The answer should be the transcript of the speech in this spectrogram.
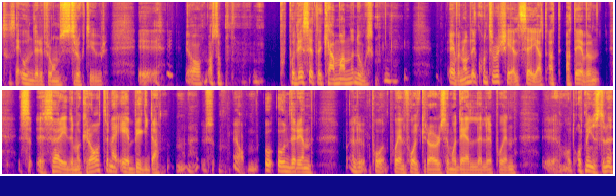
så att säga, underifrån struktur. Eh, ja, alltså, på det sättet kan man nog även om det är kontroversiellt, säga att, att, att även Sverigedemokraterna är byggda ja, under en, eller på, på en folkrörelsemodell eller på en, eh, åtminstone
